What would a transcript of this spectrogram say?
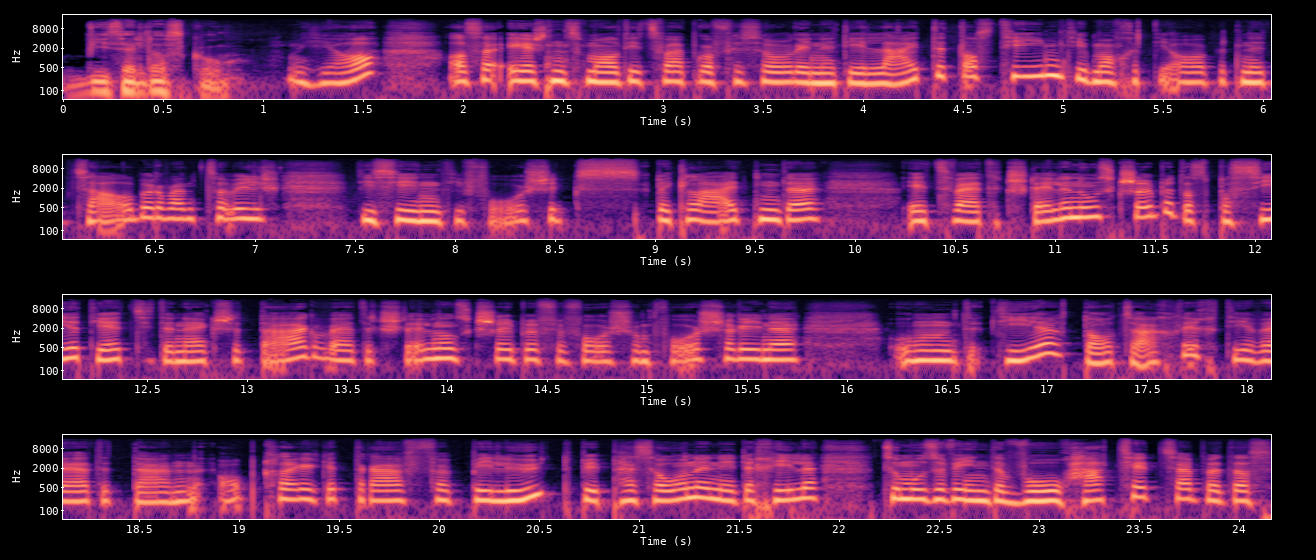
wie soll das gehen? Ja, also erstens mal die zwei Professorinnen, die leiten das Team, die machen die Arbeit nicht selber, wenn du so willst. Die sind die Forschungsbegleitenden. Jetzt werden die Stellen ausgeschrieben, das passiert jetzt in den nächsten Tagen, werden die Stellen ausgeschrieben für Forscher und Forscherinnen und die tatsächlich, die werden dann Abklärungen treffen bei Leuten, bei Personen in der Kirche, um herauszufinden, wo hat es jetzt eben, das,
